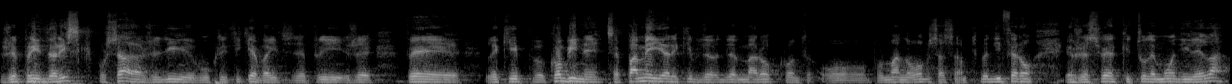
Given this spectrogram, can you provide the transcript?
J'ai pris des risques pour ça. Je dis, vous critiquez, bah, j'ai pris, j'ai fait l'équipe combinée. C'est pas meilleure équipe de, Maroc contre, pour Mano, ça c'est un petit peu différent. Et j'espère que tout le monde il est là.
